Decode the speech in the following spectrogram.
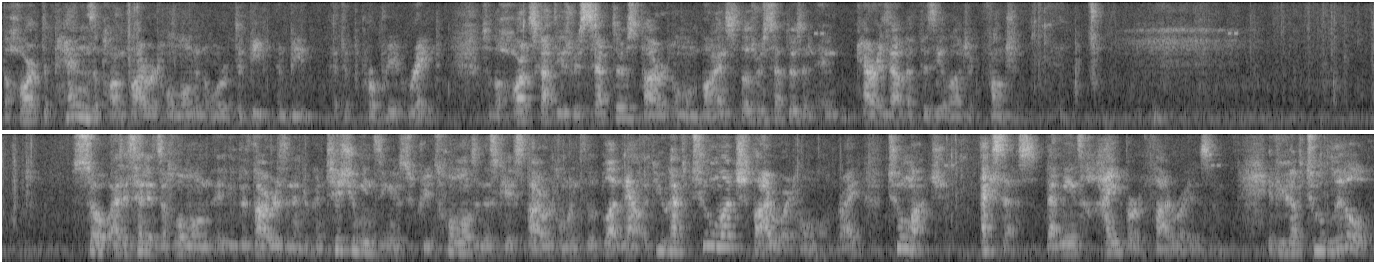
The heart depends upon thyroid hormone in order to beat and beat at the appropriate rate. So the heart's got these receptors, thyroid hormone binds to those receptors and, and carries out a physiologic function. So as I said, it's a hormone, the thyroid is an endocrine tissue, means it secretes hormones, in this case thyroid hormone into the blood. Now, if you have too much thyroid hormone, right, too much, excess, that means hyperthyroidism. If you have too little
